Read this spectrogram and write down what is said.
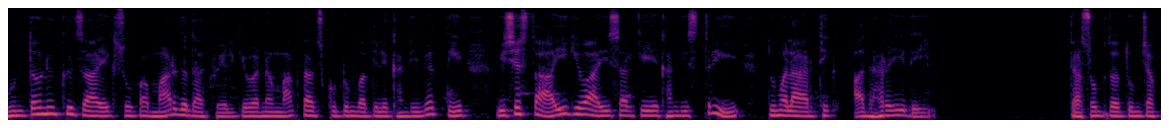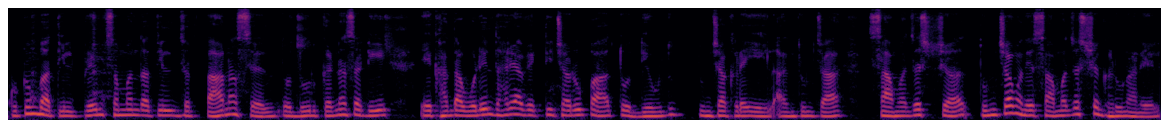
गुंतवणुकीचा एक सोपा मार्ग दाखवेल किंवा न मागताच कुटुंबातील एखादी व्यक्ती विशेषतः आई किंवा आईसारखी एखादी स्त्री तुम्हाला आर्थिक आधारही देईल. त्यासोबत तुमच्या कुटुंबातील प्रेम संबंधातील जर ताण असेल तो दूर करण्यासाठी एखादा वडीलधाऱ्या व्यक्तीच्या रूपात तो देवदूत तुमच्याकडे येईल आणि तुमच्या सामंजस्य तुमच्यामध्ये सामंजस्य घडून आणेल.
